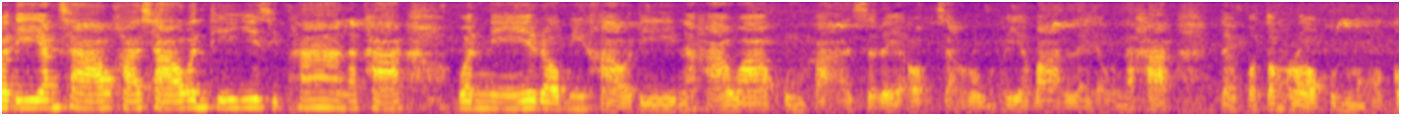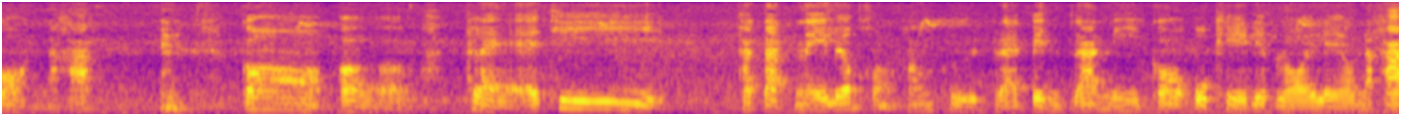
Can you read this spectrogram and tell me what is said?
สวัสดียามเช้าค่ะ เช้าวันที่ 25 นะคะ วันนี้เรามีข่าวดีนะคะว่าคุณป๋าจะได้ออกจากโรงพยาบาลแล้วนะคะ แต่ก็ต้องรอคุณหมอก่อนนะคะ ก็เออแผลที่ผ่าตัดในเรื่องของพังผืดแผลเป็นด้านนี้ก็โอเคเรียบร้อยแล้วนะคะ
